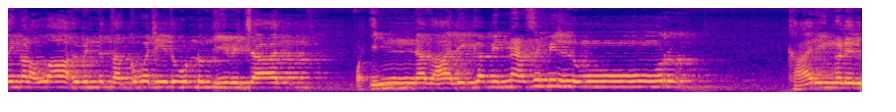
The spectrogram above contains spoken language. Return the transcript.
നിങ്ങൾ അള്ളാഹുവിന് തക്കുവ ചെയ്തുകൊണ്ടും ജീവിച്ചാൽ കാര്യങ്ങളിൽ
